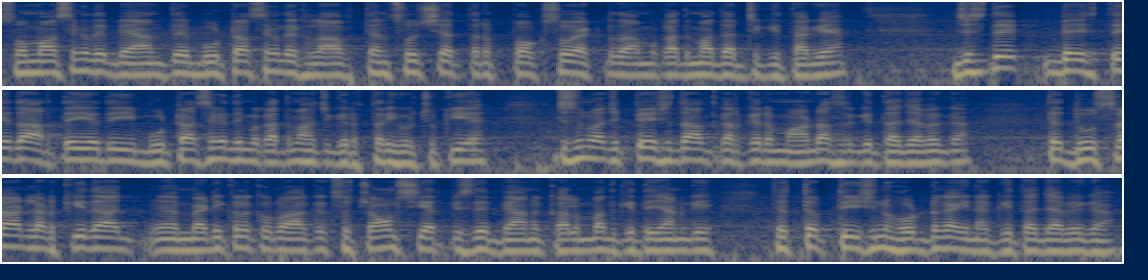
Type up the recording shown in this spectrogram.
ਸੋਮਾ ਸਿੰਘ ਦੇ ਬਿਆਨ ਤੇ ਬੂਟਾ ਸਿੰਘ ਦੇ ਖਿਲਾਫ 376 ਪੋਕਸੋ ਐਕਟ ਦਾ ਮੁਕੱਦਮਾ ਦਰਜ ਕੀਤਾ ਗਿਆ। ਜਿਸ ਦੇ ਬੇਸ ਤੇ ਆਧਾਰ ਤੇ ਉਹਦੀ ਬੂਟਾ ਸਿੰਘ ਦੀ ਮੁਕੱਦਮਾ 'ਚ ਗ੍ਰਿਫਤਾਰੀ ਹੋ ਚੁੱਕੀ ਹੈ ਜਿਸ ਨੂੰ ਅੱਜ ਪੇਸ਼ ਅਦਾਲਤ ਕਰਕੇ ਰਿਮਾਂਡ ਹਾਸਲ ਕੀਤਾ ਜਾਵੇਗਾ। ਤੇ ਦੂਸਰਾ ਲੜਕੀ ਦਾ ਮੈਡੀਕਲ ਕਰਵਾ ਕੇ 164 ਸੀਆਰਪੀਸ ਦੇ ਬਿਆਨ ਕਲਮਬੰਦ ਕੀਤੇ ਜਾਣਗੇ ਤੇ ਤਫਤੀਸ਼ ਨੂੰ ਹੋਰ ਡੂੰਘਾਈ ਨਾਲ ਕੀਤਾ ਜਾਵੇਗਾ।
